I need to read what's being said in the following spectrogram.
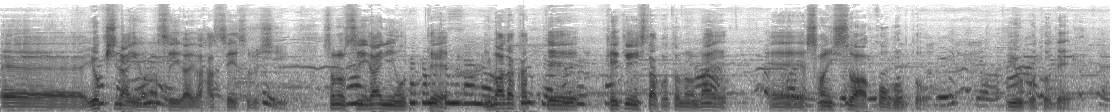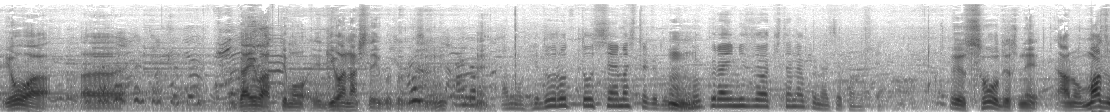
えー、予期しないような水害が発生するしその水害によっていまだかって経験したことのない、えー、損失は被るということで要は害はあっても利はなしということですよね。あのヘドロっておっしゃいましたけど、うん、どのくらい水は汚くなっちゃったんですか？えそうですね。あのまず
